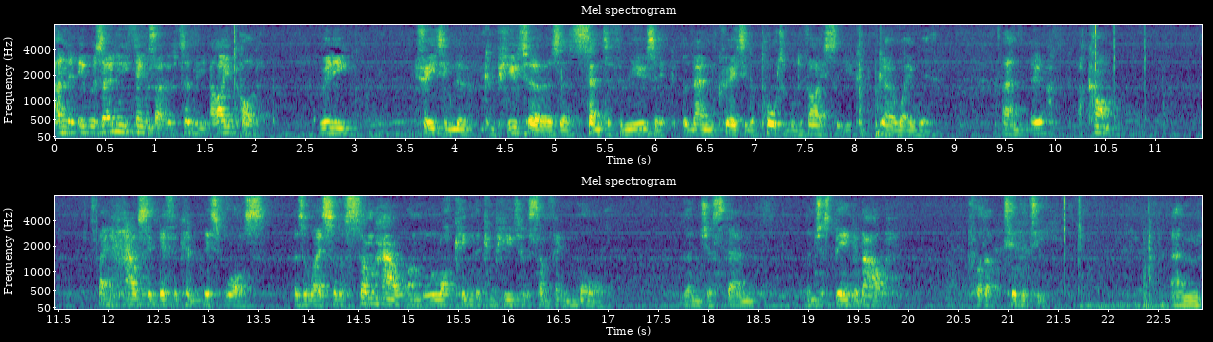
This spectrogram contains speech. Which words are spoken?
and it was only things like to the iPod really treating the computer as a centre for music, but then creating a portable device that you could go away with. And it, I can't explain how significant this was as a way of sort of somehow unlocking the computer as something more than just um, than just being about productivity. Um,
